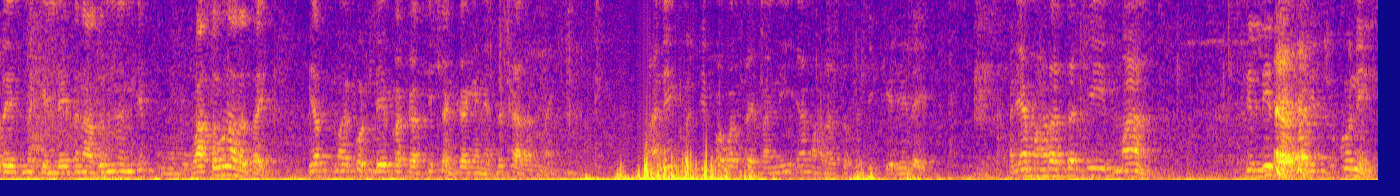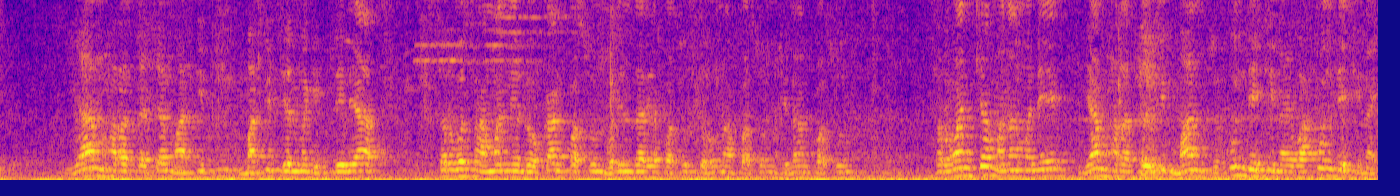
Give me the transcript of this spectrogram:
प्रयत्न केले आणि अजून म्हणजे वाचवणारच आहे यात कुठल्याही प्रकारची शंका घेण्याचं कारण नाही. अनेक गोष्टी पवार साहेबांनी या महाराष्ट्रासाठी केलेल्या आहेत. आणि या महाराष्ट्राची मान दिल्ली दरबारी झुकवणे या महाराष्ट्राच्या मातीत मातीत जन्म घेतलेल्या सर्वसामान्य लोकांपासून वडीलधाऱ्यापासून तरुणापासून महिलांपासून सर्वांच्या मनामध्ये या महाराष्ट्राची मान झुकून द्यायची नाही वाकून द्यायची नाही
